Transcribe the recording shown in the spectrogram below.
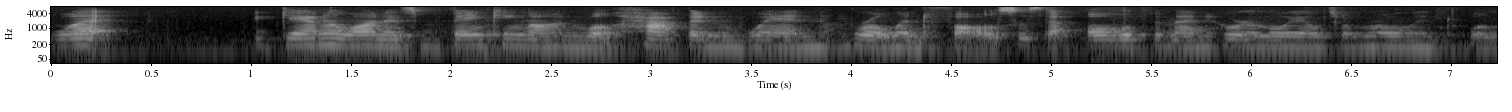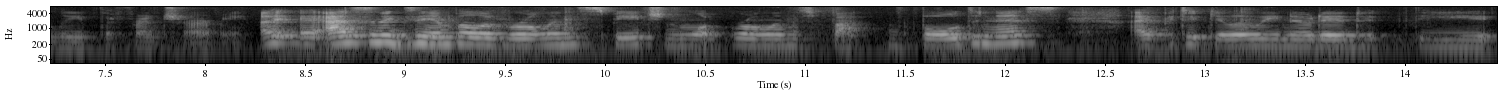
what Ganelon is banking on will happen when Roland falls, is that all of the men who are loyal to Roland will leave the French army. As an example of Roland's speech and Roland's boldness, I particularly noted the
